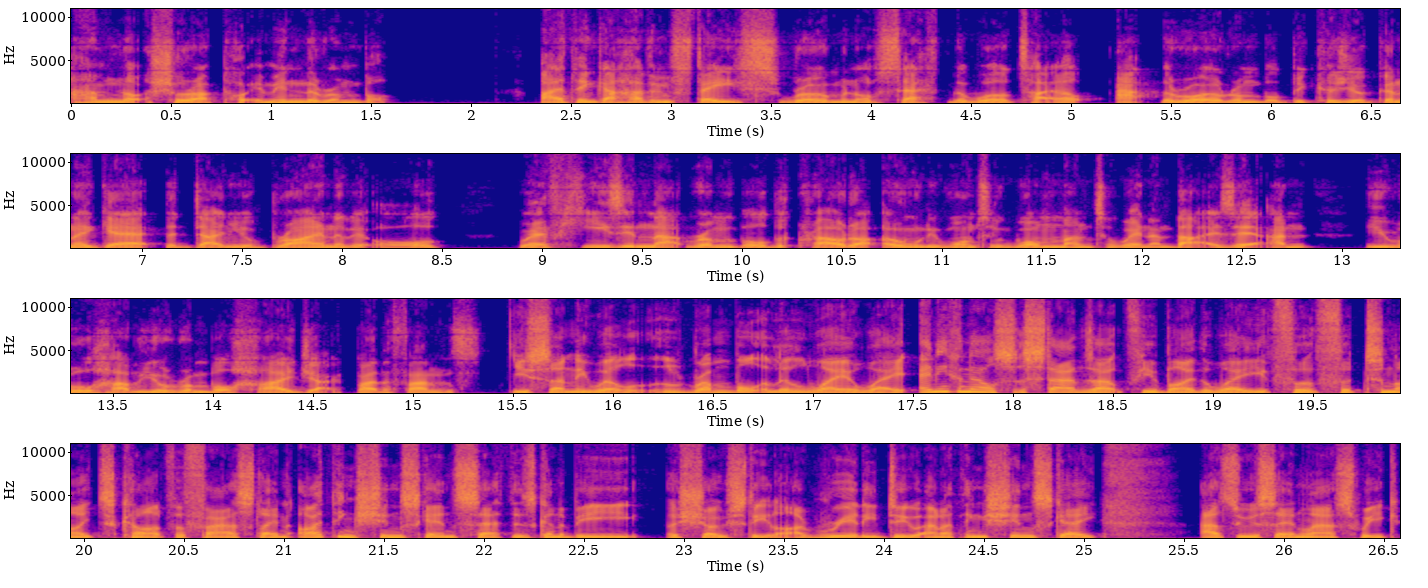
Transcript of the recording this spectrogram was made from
I'm not sure I put him in the Rumble. I think I have him face Roman or Seth the world title at the Royal Rumble because you're going to get the Daniel Bryan of it all, where if he's in that Rumble, the crowd are only wanting one man to win, and that is it. And you will have your Rumble hijacked by the fans. You certainly will. Rumble a little way away. Anything else that stands out for you, by the way, for, for tonight's card for Fastlane? I think Shinsuke and Seth is going to be a show stealer. I really do. And I think Shinsuke, as we were saying last week,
